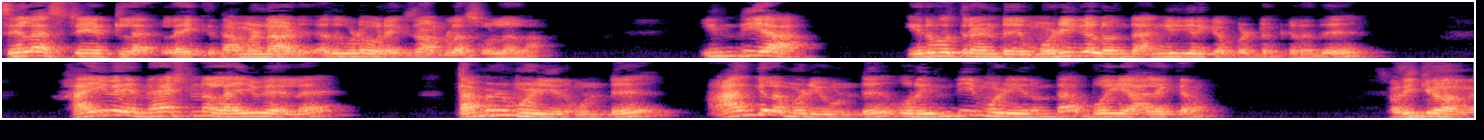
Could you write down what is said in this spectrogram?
சில ஸ்டேட்ல லைக் தமிழ்நாடு அது கூட ஒரு எக்ஸாம்பிளா சொல்லலாம். இந்தியா இருபத்தி ரெண்டு மொழிகள் வந்து அங்கீகரிக்கப்பட்டிருக்கிறது. ஹைவே நேஷனல் ஹைவேல தமிழ் மொழி உண்டு ஆங்கில மொழி உண்டு ஒரு இந்தி மொழி இருந்தா போய் அழைக்கிறோம். அடிக்கிறாங்க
